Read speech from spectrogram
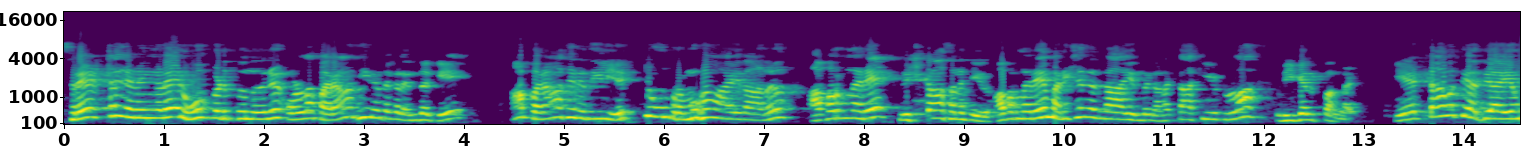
ശ്രേഷ്ഠ ജനങ്ങളെ രൂപപ്പെടുത്തുന്നതിന് ഉള്ള പരാധീനതകൾ എന്തൊക്കെ? ആ പരാധീനതയിൽ ഏറ്റവും പ്രമുഖമായതാണ് അവർണരെ നിഷ്കാസനം ചെയ്തു അവർണരെ മനുഷ്യരല്ല എന്ന് കണക്കാക്കിയിട്ടുള്ള വികല്പങ്ങൾ എട്ടാമത്തെ അധ്യായം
